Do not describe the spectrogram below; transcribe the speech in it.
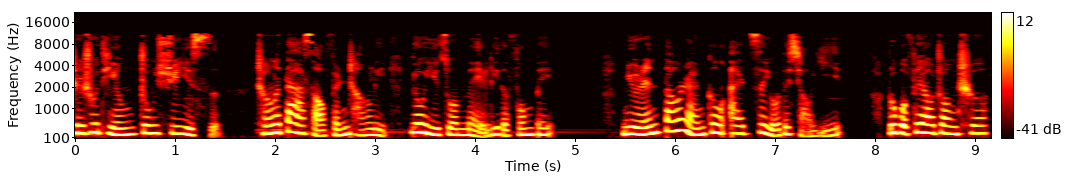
陈淑婷终须一死，成了大嫂坟场里又一座美丽的丰碑。女人当然更爱自由的小姨，如果非要撞车，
